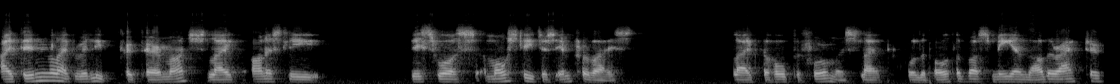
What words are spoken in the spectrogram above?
I didn't like really prepare much. Like, honestly, this was mostly just improvised. Like, the whole performance, like, for the both of us, me and the other actor,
